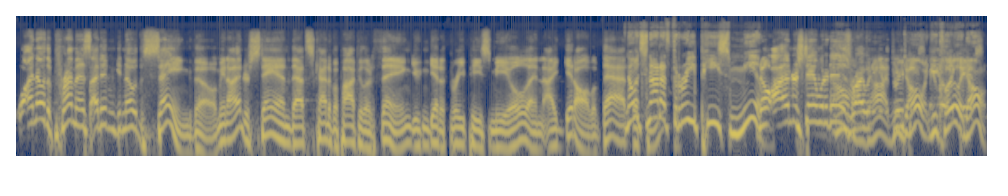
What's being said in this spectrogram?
Well, I know the premise. I didn't know the saying, though. I mean, I understand that's kind of a popular thing. You can get a three piece meal, and I get all of that. No, it's not a three piece meal. No, I understand what it is, Oh right? God, you three-piece don't. You clearly don't.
